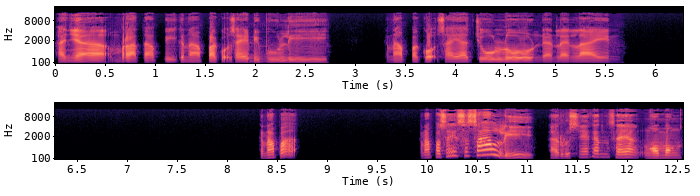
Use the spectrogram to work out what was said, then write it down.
hanya meratapi kenapa kok saya dibully, kenapa kok saya culun dan lain-lain. Kenapa kenapa saya sesali? Harusnya kan saya ngomong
